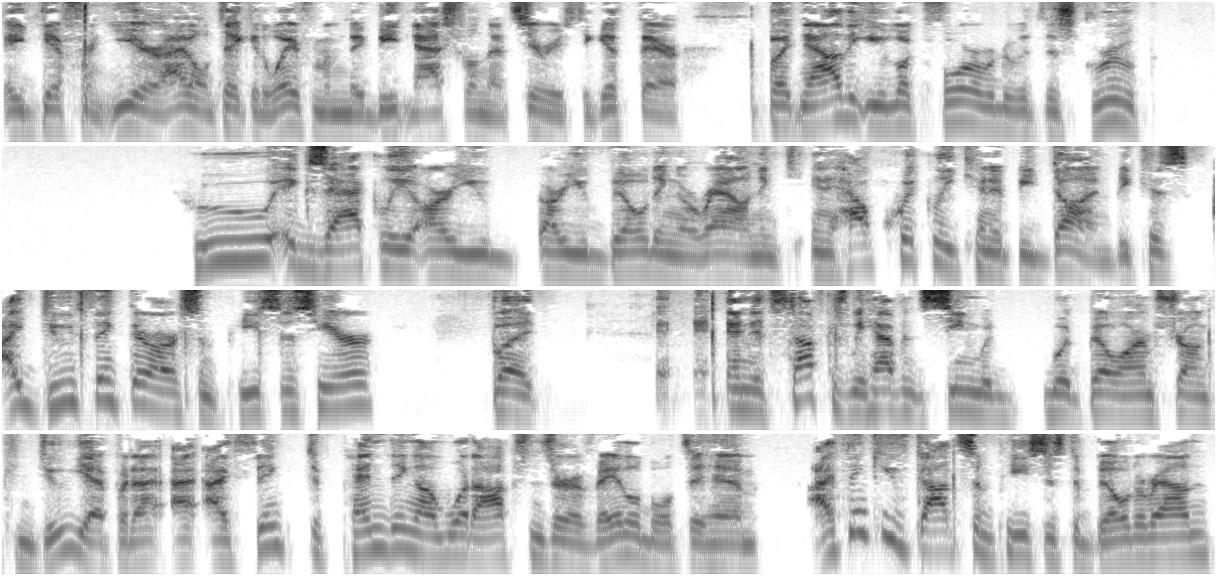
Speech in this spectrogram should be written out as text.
a different year. I don't take it away from them. They beat Nashville in that series to get there. But now that you look forward with this group, who exactly are you are you building around, and, and how quickly can it be done? Because I do think there are some pieces here, but and it's tough because we haven't seen what, what Bill Armstrong can do yet. But I, I think depending on what options are available to him, I think you've got some pieces to build around,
